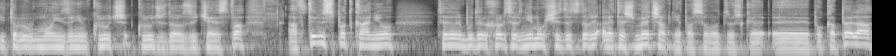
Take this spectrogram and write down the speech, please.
i to był moim zdaniem klucz, klucz do zwycięstwa. A w tym spotkaniu trener Budenholzer nie mógł się zdecydować, ale też matchup nie pasował troszkę. E, po Kapela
